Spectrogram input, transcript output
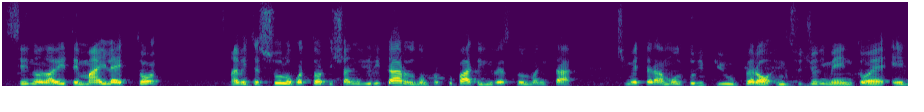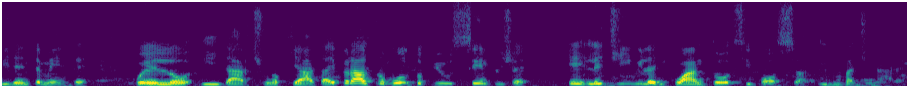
se non l'avete mai letto avete solo 14 anni di ritardo, non preoccupatevi, il resto dell'umanità ci metterà molto di più, però il suggerimento è evidentemente quello di darci un'occhiata e peraltro molto più semplice e leggibile di quanto si possa immaginare.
